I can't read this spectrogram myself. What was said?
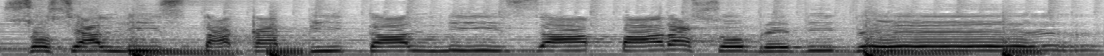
Socialista capitaliza para sobreviver.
